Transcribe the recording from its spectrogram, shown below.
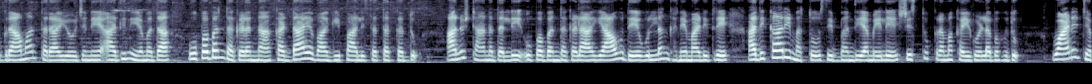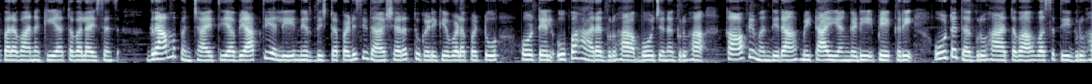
ಗ್ರಾಮಾಂತರ ಯೋಜನೆ ಅಧಿನಿಯಮದ ಉಪಬಂಧಗಳನ್ನು ಕಡ್ಡಾಯವಾಗಿ ಪಾಲಿಸತಕ್ಕದ್ದು. ಅನುಷ್ಠಾನದಲ್ಲಿ ಉಪಬಂಧಗಳ ಯಾವುದೇ ಉಲ್ಲಂಘನೆ ಮಾಡಿದರೆ ಅಧಿಕಾರಿ ಮತ್ತು ಸಿಬ್ಬಂದಿಯ ಮೇಲೆ ಶಿಸ್ತು ಕ್ರಮ ಕೈಗೊಳ್ಳಬಹುದು. ವಾಣಿಜ್ಯ ಪರವಾನಗಿ ಅಥವಾ ಲೈಸೆನ್ಸ್. ಗ್ರಾಮ ಪಂಚಾಯಿತಿಯ ವ್ಯಾಪ್ತಿಯಲ್ಲಿ ನಿರ್ದಿಷ್ಟಪಡಿಸಿದ ಷರತ್ತುಗಳಿಗೆ ಒಳಪಟ್ಟು ಹೋಟೆಲ್, ಉಪಹಾರ ಗೃಹ, ಭೋಜನ ಗೃಹ, ಕಾಫಿ ಮಂದಿರ, ಮಿಠಾಯಿ ಅಂಗಡಿ, ಬೇಕರಿ, ಊಟದ ಗೃಹ ಅಥವಾ ವಸತಿ ಗೃಹ,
